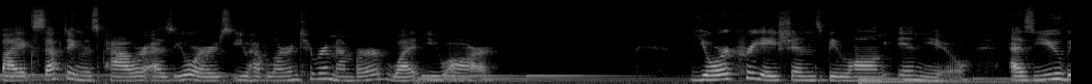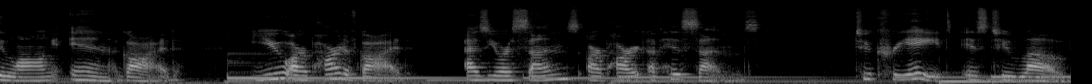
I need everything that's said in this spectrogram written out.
By accepting this power as yours, you have learned to remember what you are. Your creations belong in you as you belong in God. You are part of God, as your sons are part of His sons. To create is to love.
